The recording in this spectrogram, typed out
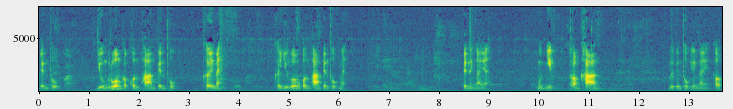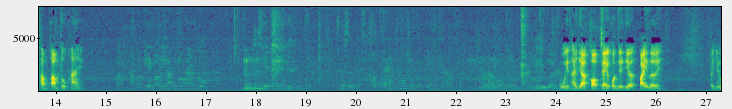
เป็นทุกอยู่ร่วมกับคนพาลเป็นทุกเคยไหมเคยอยู่ร่วมกับคนพาลเป็นทุกไหมเป็นยังไงอะหงุดหงิดรำคาญ หรือเป็นทุกข์ยังไง เขาทำความทุกข์ให้ อืม อุ้ยถ้าอยากขอบใจคนเยอะๆไปเลย ไปอยู่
